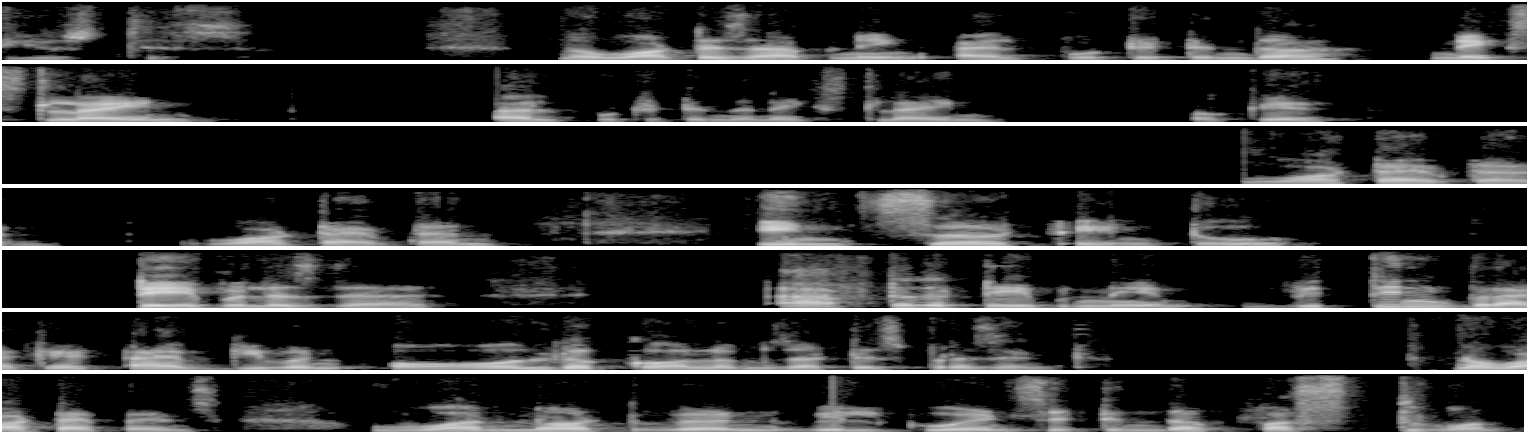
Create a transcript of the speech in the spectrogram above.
Use this. Now what is happening? I'll put it in the next line. I'll put it in the next line. Okay. What I've done, what I've done, insert into table is there. After the table name, within bracket, I've given all the columns that is present. Now what happens? One not one will go and sit in the first one.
